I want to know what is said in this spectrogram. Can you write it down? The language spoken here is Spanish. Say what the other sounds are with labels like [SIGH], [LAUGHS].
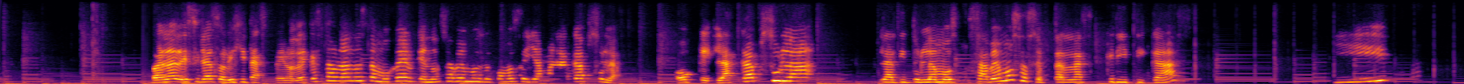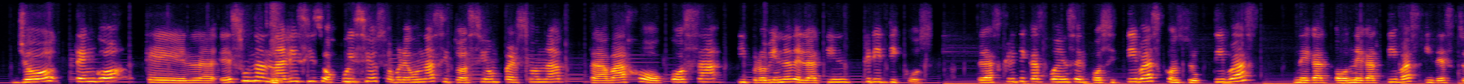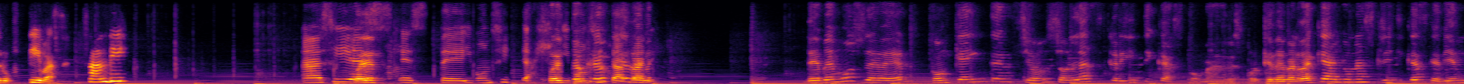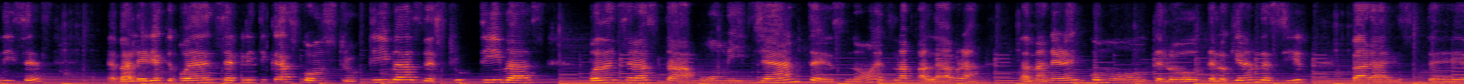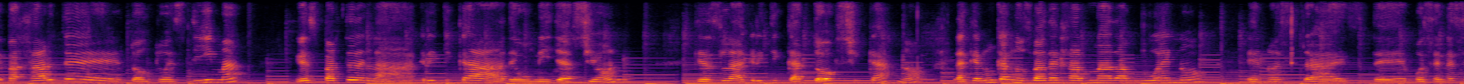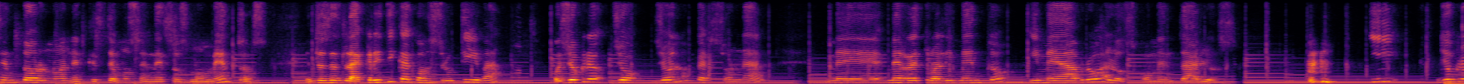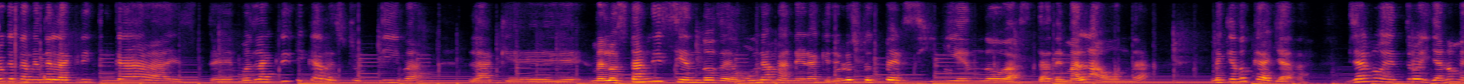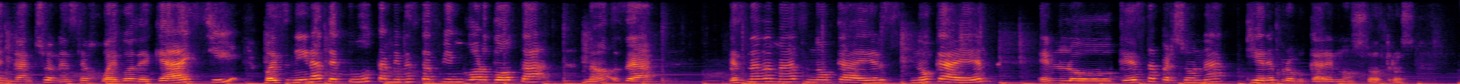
Van a decir las orejitas, pero ¿de qué está hablando esta mujer? Que no sabemos de cómo se llama la cápsula. Ok, la cápsula la titulamos ¿Sabemos aceptar las críticas? Y yo tengo que la- es un análisis o juicio sobre una situación, persona, trabajo o cosa y proviene del latín críticos. Las críticas pueden ser positivas, constructivas nega- o negativas y destructivas. Sandy, Así Pues- es, este, Ivoncita. Pues yo creo Ivoncita, que dale. Debe- debemos de ver con qué intención son las críticas, comadres, porque de verdad que hay unas críticas que bien dices, eh, Valeria, que pueden ser críticas constructivas, destructivas, pueden ser hasta humillantes, ¿no? Es la palabra, la manera en cómo te lo, te lo quieren decir para este, bajarte tu autoestima, es parte de la crítica de humillación, que es la crítica tóxica, ¿no? La que nunca nos va a dejar nada bueno en nuestra, este, pues en ese entorno en el que estemos en esos momentos. Entonces, la crítica constructiva, pues yo creo, yo, yo en lo personal, me, me retroalimento y me abro a los comentarios. Y yo creo que también de la crítica, este, pues la crítica destructiva, la que me lo están diciendo de una manera que yo lo estoy percibiendo hasta de mala onda, me quedo callada. Ya no entro y ya no me engancho en ese juego de que, ay, sí, pues mírate tú, también estás bien gordota, ¿no? O sea, es nada más no caer, no caer en lo que esta persona quiere provocar en nosotros.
